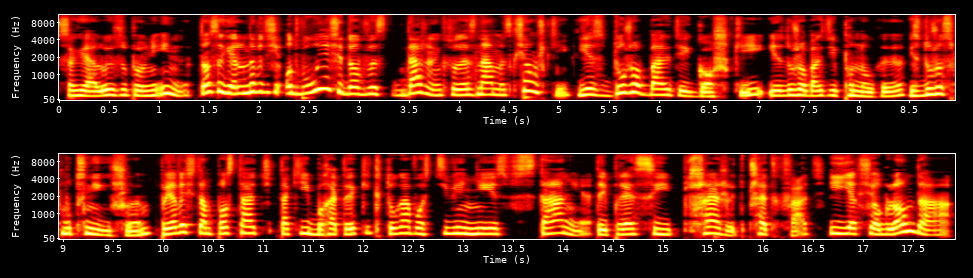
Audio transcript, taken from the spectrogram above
serialu jest zupełnie inny. W tym serialu, nawet jeśli odwołuje się do wydarzeń, które znamy z książki, jest dużo bardziej gorzki, jest dużo bardziej ponury, jest dużo smutniejszy. Pojawia się tam postać takiej bohaterki, która właściwie nie jest w stanie tej presji przeżyć, przetrwać. I jak się ogląda,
